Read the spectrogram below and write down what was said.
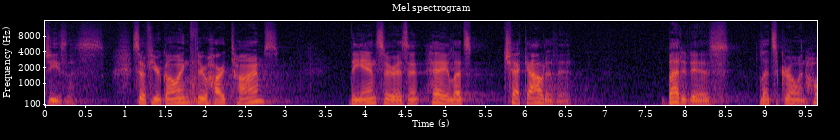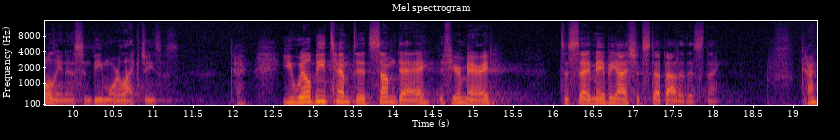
Jesus. So if you're going through hard times, the answer isn't, hey, let's check out of it, but it is, let's grow in holiness and be more like Jesus. Okay? You will be tempted someday, if you're married, to say, maybe I should step out of this thing. Okay?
